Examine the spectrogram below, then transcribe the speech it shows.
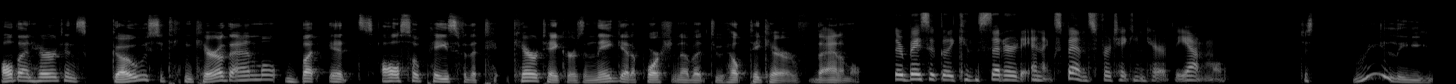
all the inheritance goes to taking care of the animal, but it also pays for the caretakers and they get a portion of it to help take care of the animal. They're basically considered an expense for taking care of the animal. Just really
